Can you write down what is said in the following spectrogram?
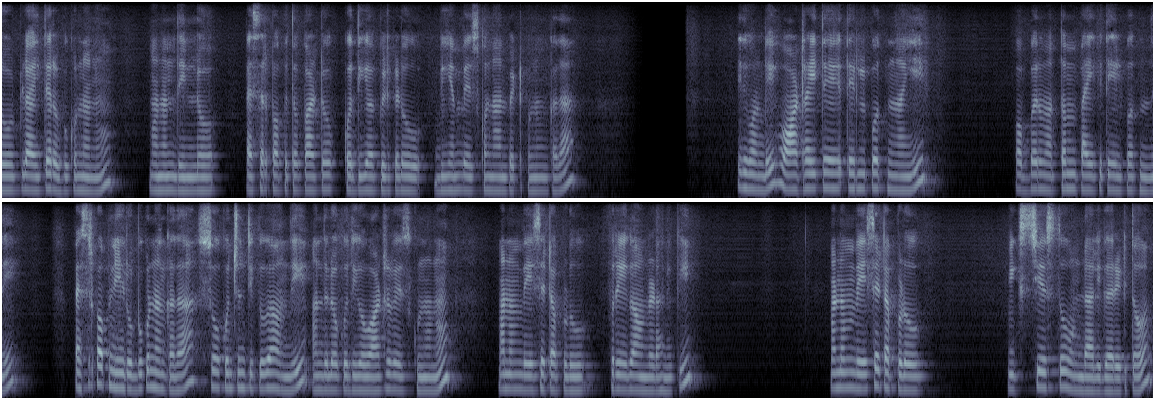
రోట్లో అయితే రుబ్బుకున్నాను. మనం దీనిలో పెసరపప్పుతో పాటు కొద్దిగా పిడికెడు బియ్యం వేసుకున్నాను నానబెట్టుకున్నాం కదా. ఇదిగోండి వాటర్ అయితే తేలిపోతున్నాయి. కొబ్బరి మొత్తం పైకి తేలిపోతుంది. పెసరపప్పుని రుబ్బుకున్నాం కదా సో కొంచెం తిక్కుగా ఉంది. అందులో కొద్దిగా వాటర్ వేసుకున్నాను. మనం వేసేటప్పుడు ఫ్రీగా ఉండడానికి. మనం వేసేటప్పుడు మిక్స్ చేస్తూ ఉండాలి గరిటతో.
